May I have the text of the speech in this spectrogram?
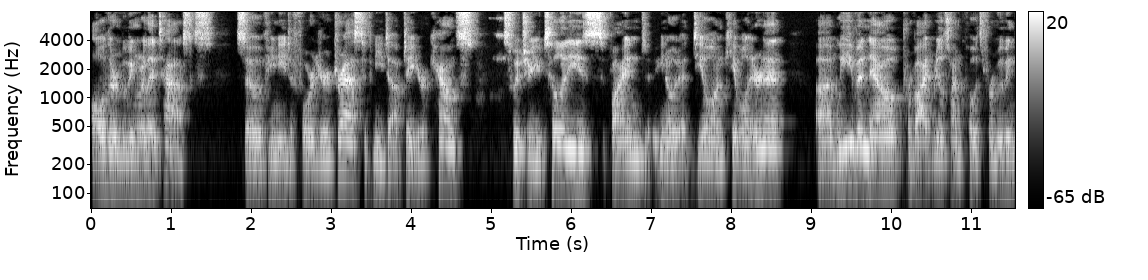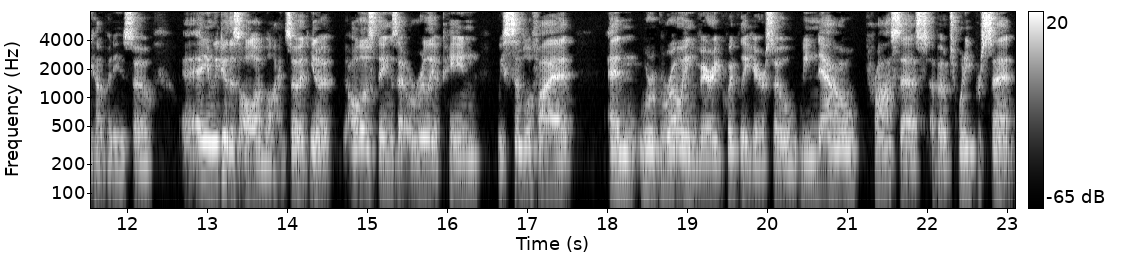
all of their moving related tasks. So if you need to forward your address, if you need to update your accounts, switch your utilities, find you know a deal on cable internet, uh, we even now provide real time quotes for moving companies. So and we do this all online. So it, you know all those things that were really a pain, we simplify it and we're growing very quickly here. So we now process about 20%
